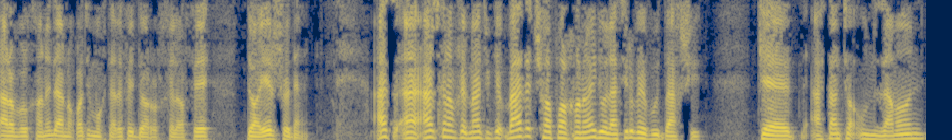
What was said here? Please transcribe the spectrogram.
قراولخانه در نقاط مختلف دارالخلافه دایر شدند. از ارز کنم خدمتتون که بعض چاپارخانه های دولتی رو بهبود بخشید که اصلا تا اون زمان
